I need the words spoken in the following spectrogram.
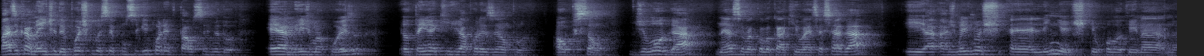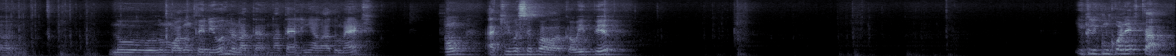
basicamente, depois que você conseguir conectar o servidor, é a mesma coisa. Eu tenho aqui já, por exemplo, a opção de logar, né? Você vai colocar aqui o SSH e as mesmas é, linhas que eu coloquei na, na no, no, modo anterior, né? na, na telinha lá do Mac. Então, aqui você coloca o IP e clica em conectar.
